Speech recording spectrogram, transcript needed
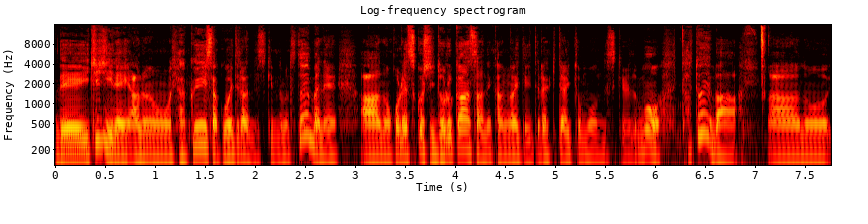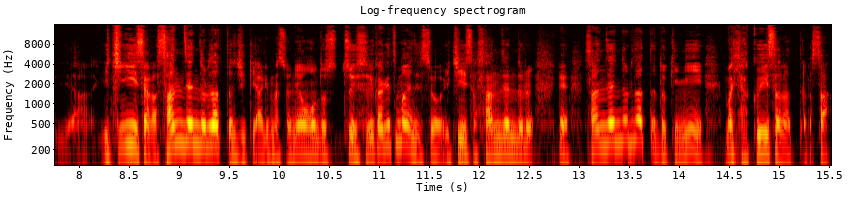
で、一時ね、あの、100イーサ超えてたんですけれども、例えばね、あの、これ少しドル換算で考えていただきたいと思うんですけれども、例えば、あの、1イーサが3000ドルだった時期ありますよね。ほんと、つい数ヶ月前ですよ。1イーサ3000ドル。で、3000ドルだった時に、まあ、100イーサだったらさ、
